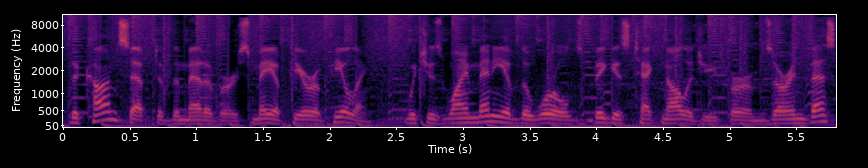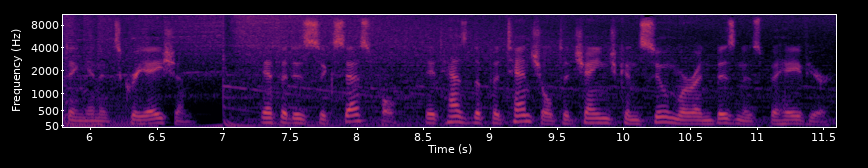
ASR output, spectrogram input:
The concept of the metaverse may appear appealing, which is why many of the world's biggest technology firms are investing in its creation. If it is successful, it has the potential to change consumer and business behavior.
